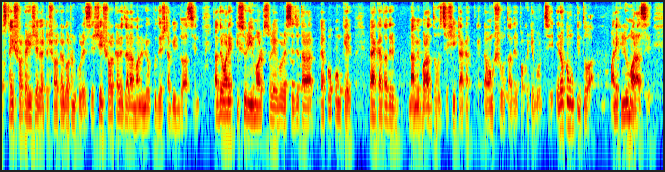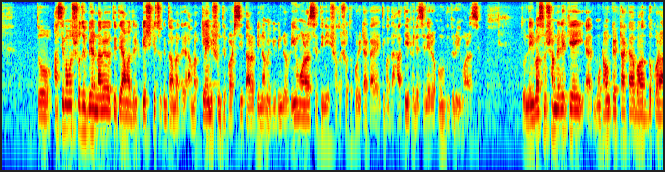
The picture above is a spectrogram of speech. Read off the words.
অস্থায়ী সরকার হিসেবে একটা সরকার গঠন করেছে, সেই সরকারে যারা মাননীয় উপদেষ্টা বিন্দু আছেন, তাদের অনেক কিছু রিমার্ক ছড়িয়ে পড়েছে যে তারা ব্যাপক অঙ্কের টাকা তাদের নামে বরাদ্দ হচ্ছে, সেই টাকা একটা অংশ তাদের পকেটে পড়ছে এরকম কিন্তু অনেক রিউমার আছে। তো আসিম মোহাম্মদ সজীব বিহার নামে অতীতে আমাদের বেশ কিছু কিন্তু আমাদের আমরা ক্লেম শুনতে পারছি। তার নামে বিভিন্ন রিউমার আছে। তিনি শত শত কোটি টাকা ইতিমধ্যে হাতিয়ে ফেলেছেন। এরকমও কিন্তু রিউমার আছে। তো নির্বাচন সামনে রেখে এই মোটা অঙ্কের টাকা বরাদ্দ করা,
